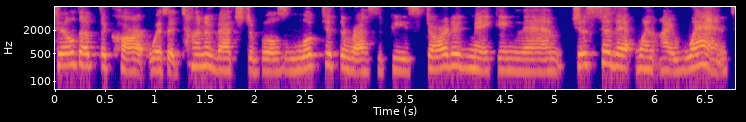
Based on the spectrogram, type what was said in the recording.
Filled up the cart with a ton of vegetables, looked at the recipes, started making them just so that when I went,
